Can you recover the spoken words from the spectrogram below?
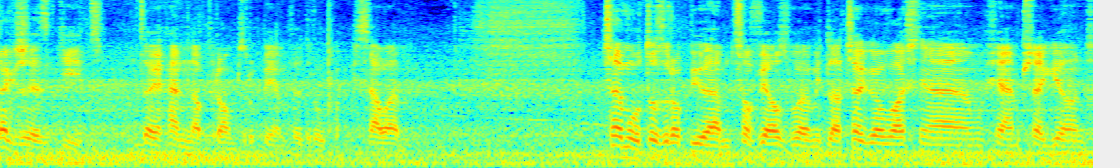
także jest git. Dojechałem na prom, zrobiłem wydruk, opisałem czemu to zrobiłem, co wiozłem i dlaczego właśnie musiałem przegiąć.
